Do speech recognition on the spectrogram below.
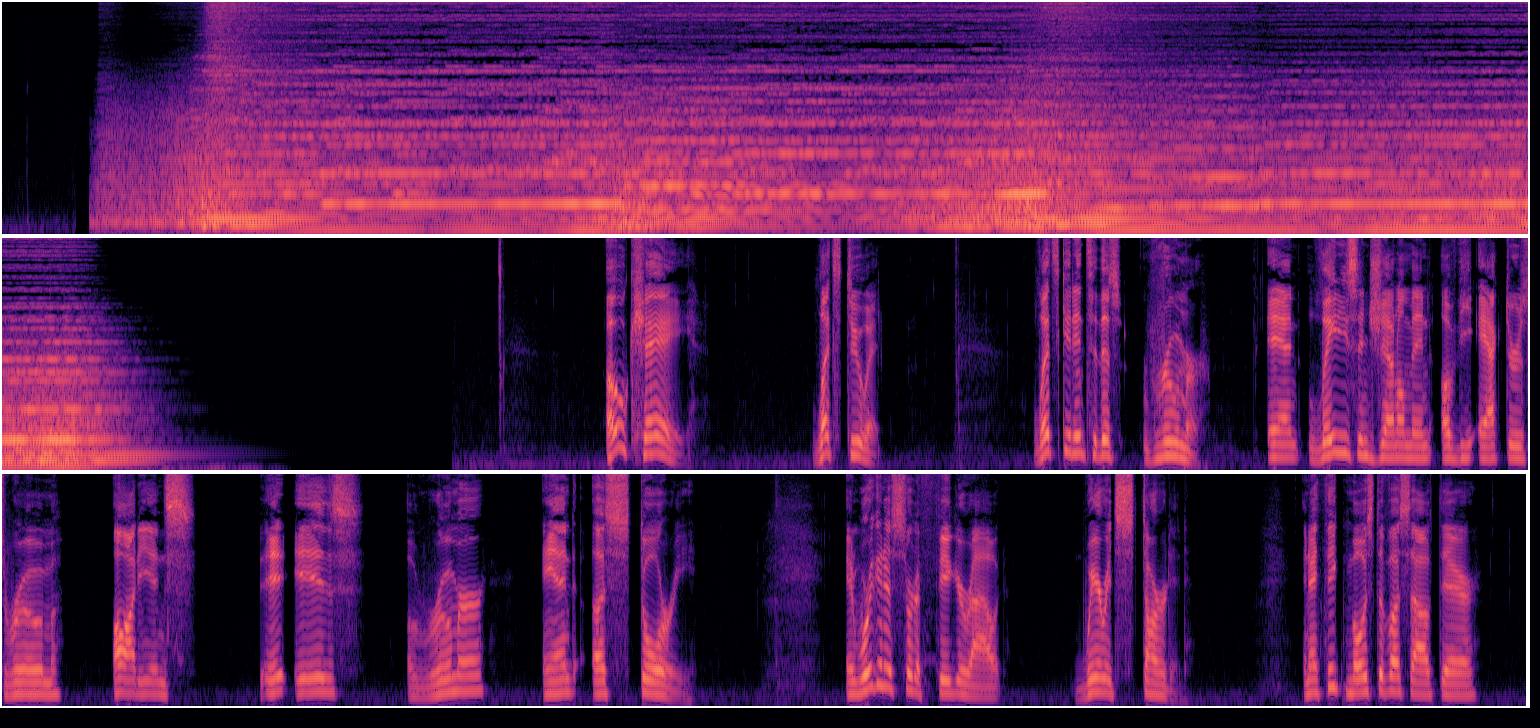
Okay, let's do it. Let's get into this rumor. And, ladies and gentlemen of the Actors Room audience, it is a rumor and a story. And we're going to sort of figure out where it started. And I think most of us out there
